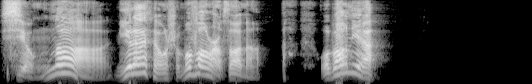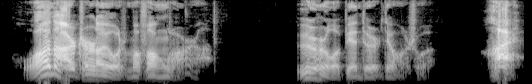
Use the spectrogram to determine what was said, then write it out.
行啊，你俩想用什么方法算呢？我帮你。我哪知道有什么方法啊？”于是我便对着电话说：“嗨，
